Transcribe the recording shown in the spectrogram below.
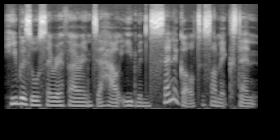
he was also referring to how even Senegal, to some extent,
